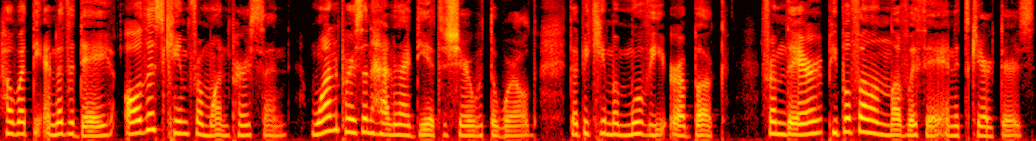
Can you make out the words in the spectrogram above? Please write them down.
how, at the end of the day, all this came from one person. One person had an idea to share with the world that became a movie or a book. From there, people fell in love with it and its characters.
